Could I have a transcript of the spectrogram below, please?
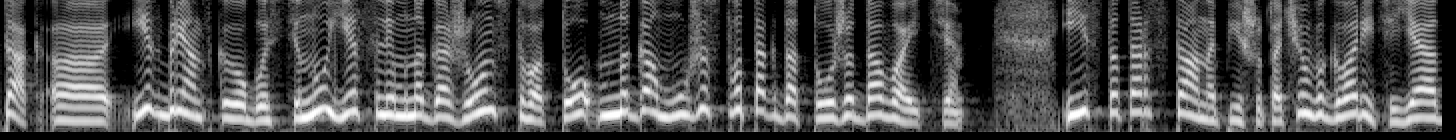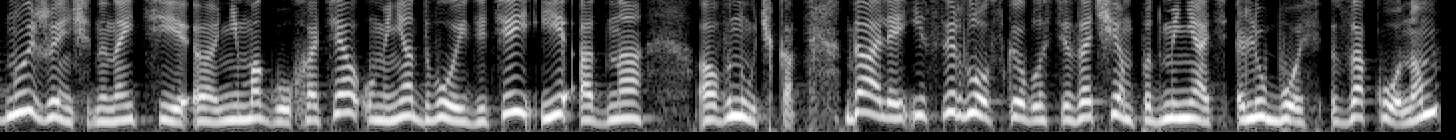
Так, из Брянской области, ну, если многоженство, то многомужество тогда тоже да давайте. Из Татарстана пишут, о чем вы говорите. Я одной женщины найти э, не могу, хотя у меня двое детей и одна э, внучка. Далее, из Свердловской области, зачем подменять любовь законом?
